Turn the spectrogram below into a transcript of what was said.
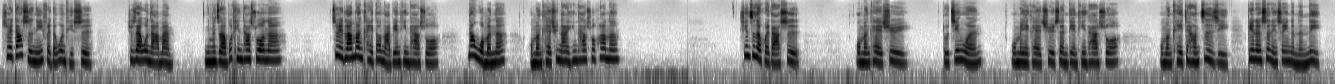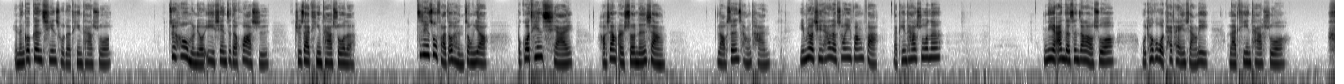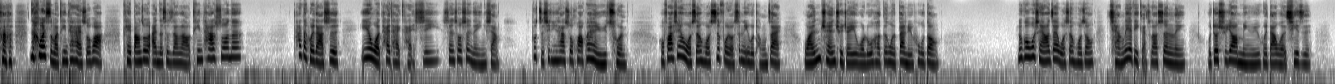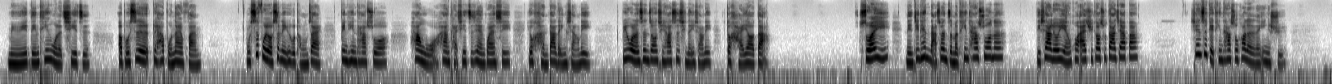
所以当时尼斐的问题是，就在问拉曼：你们怎么不听他说呢？至于拉曼可以到哪边听他说，那我们呢？我们可以去哪里听他说话呢？先知的回答是。我们可以去读经文，我们也可以去圣殿听他说。我们可以加强自己辨认圣灵声音的能力，也能够更清楚地听他说。最后，我们留意先知的话时，就在听他说了。这些做法都很重要，不过听起来好像耳熟能详、老生常谈。有没有其他的创意方法来听他说呢？尼尔安德森长老说：“我透过我太太影响力来听他说。”哈哈，那为什么听太太说话可以帮助安德森长老听他说呢？他的回答是：“因为我太太凯西深受圣灵的影响，不仔细听他说话会很愚蠢。我发现我生活是否有圣灵与我同在，完全取决于我如何跟我的伴侣互动。如果我想要在我生活中强烈地感受到圣灵。”我就需要敏于回答我的妻子，敏于聆听我的妻子，而不是对她不耐烦。我是否有圣灵与我同在，并听他说，和我和凯西之间的关系有很大的影响力，比我人生中其他事情的影响力都还要大。所以，你今天打算怎么听他说呢？底下留言或 IG 告诉大家吧。先是给听他说话的人应许。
